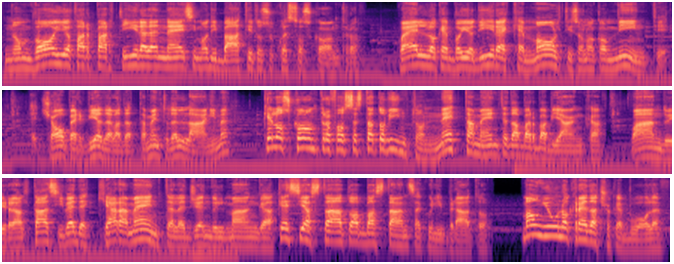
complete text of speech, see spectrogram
non voglio far partire l'ennesimo dibattito su questo scontro. Quello che voglio dire è che molti sono convinti, e ciò per via dell'adattamento dell'anime, che lo scontro fosse stato vinto nettamente da Barbabianca, quando in realtà si vede chiaramente leggendo il manga che sia stato abbastanza equilibrato. Ma ognuno creda ciò che vuole.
